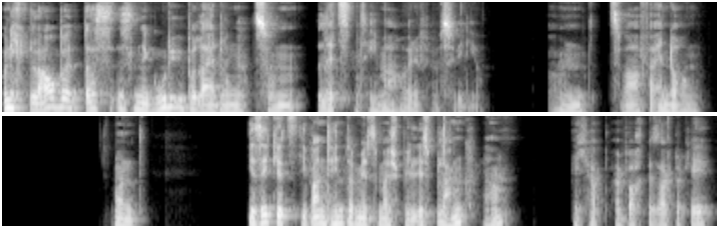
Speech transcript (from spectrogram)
Und ich glaube, das ist eine gute Überleitung zum letzten Thema heute fürs Video. Und zwar Veränderung. Und ihr seht jetzt, die Wand hinter mir zum Beispiel ist blank, ja. Ich habe einfach gesagt, okay,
